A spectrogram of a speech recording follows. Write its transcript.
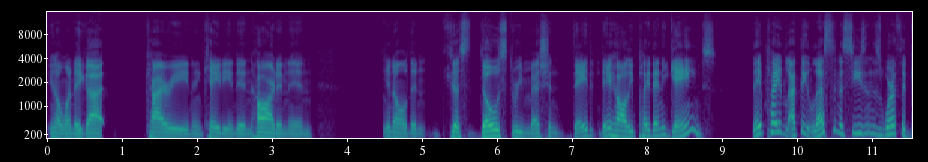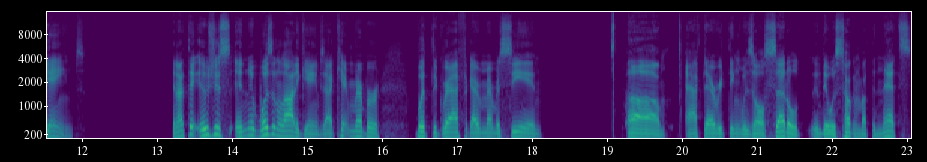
you know, when they got Kyrie and KD and then Harden and you know, then just those three meshing, they they hardly played any games. They played, I think, less than a season's worth of games. And I think it was just, and it wasn't a lot of games. I can't remember what the graphic I remember seeing um, after everything was all settled and they was talking about the Nets.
